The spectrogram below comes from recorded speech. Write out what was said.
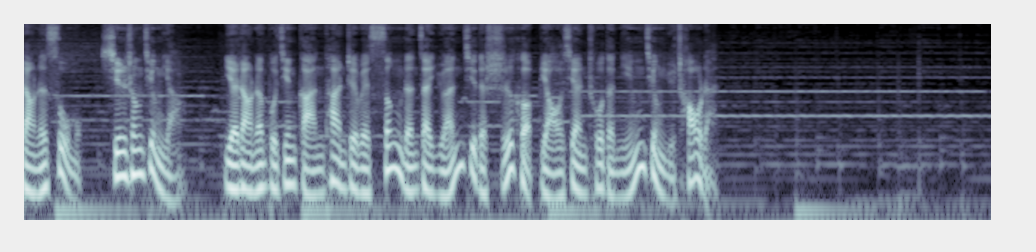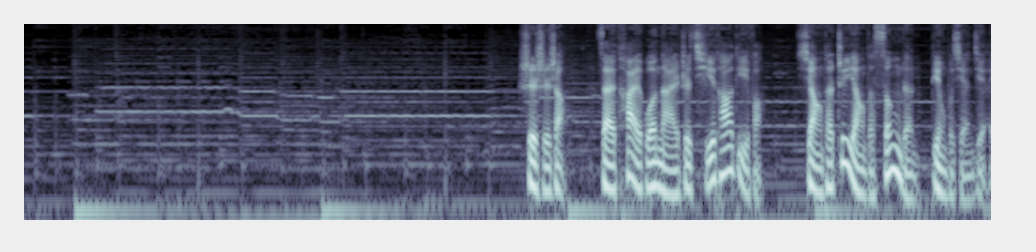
让人肃穆，心生敬仰，也让人不禁感叹这位僧人在圆寂的时刻表现出的宁静与超然。事实上，在泰国乃至其他地方，像他这样的僧人并不鲜见。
